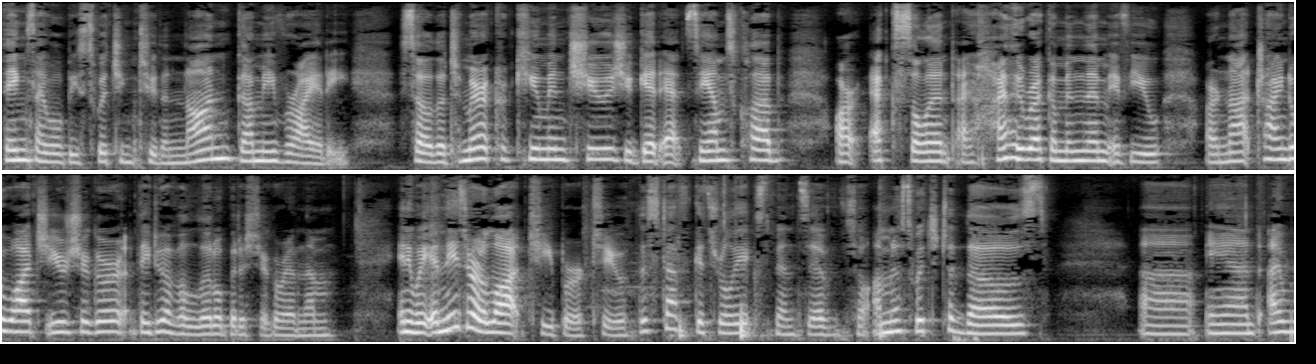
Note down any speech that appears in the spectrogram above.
things, I will be switching to the non-gummy variety. So the turmeric curcumin chews you get at Sam's Club are excellent. I highly recommend them if you are not trying to watch your sugar. They do have a little bit of sugar in them. Anyway, and these are a lot cheaper too. This stuff gets really expensive, so I'm going to switch to those. Uh, and I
